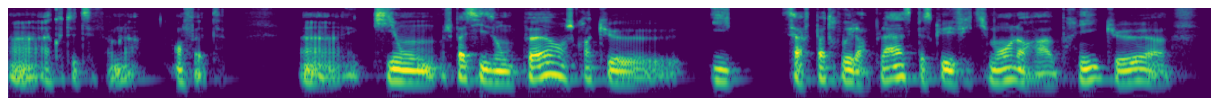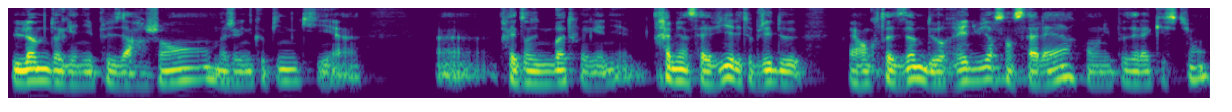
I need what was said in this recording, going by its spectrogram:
à côté de ces femmes-là, en fait. qui ont, je sais pas s'ils ont peur, je crois que savent pas trouver leur place parce qu'effectivement, on leur a appris que l'homme doit gagner plus d'argent. Moi, j'avais une copine qui euh, travaillait dans une boîte où elle gagnait très bien sa vie. Elle est obligée de, quand elle rencontrait des hommes, de réduire son salaire quand on lui posait la question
